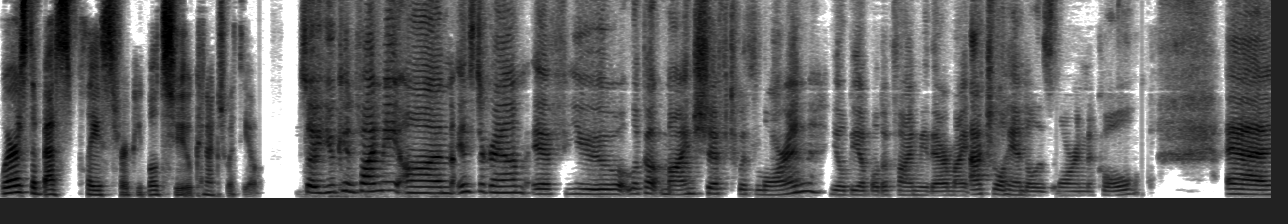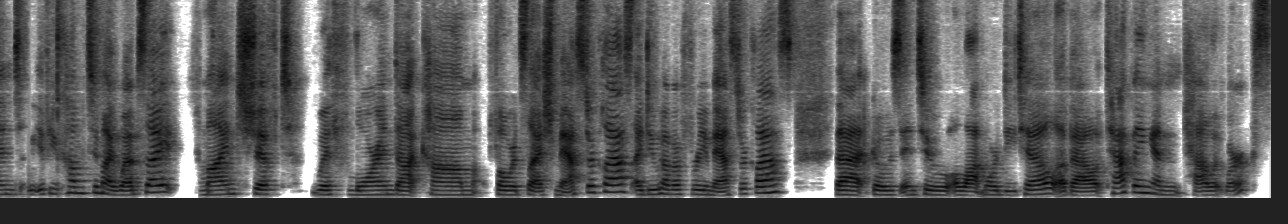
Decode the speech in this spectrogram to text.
where is the best place for people to connect with you? So you can find me on Instagram. If you look up Mind Shift with Lauren, you'll be able to find me there. My actual handle is Lauren Nicole. And if you come to my website, mindshiftwithlauren.com forward slash masterclass, I do have a free masterclass that goes into a lot more detail about tapping and how it works.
